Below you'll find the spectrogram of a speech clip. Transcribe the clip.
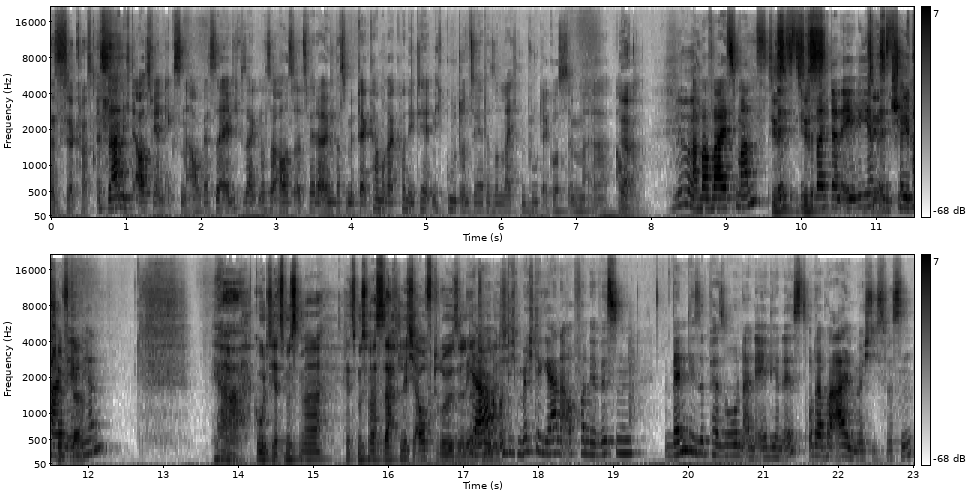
Das ist ja krass. Es sah nicht aus wie ein Echsenauge. Es sah ehrlich gesagt nur so aus, als wäre da irgendwas mit der Kameraqualität nicht gut und sie hätte so einen leichten Bluterguss im äh, Auge. Ja. ja. Aber weiß man's? Sie ist- ist sie sie ist- vielleicht ein Alien? sie ist ein ist sie kein. Alien? ja, gut, jetzt müssen wir, jetzt müssen wir es sachlich aufdröseln Ja, natürlich. und ich möchte gerne auch von dir wissen, wenn diese Person ein Alien ist, oder bei allen möchte ich es wissen,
